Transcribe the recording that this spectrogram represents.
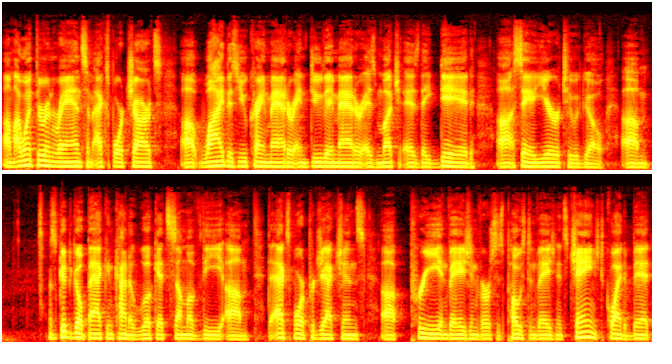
Um, I went through and ran some export charts. Uh, why does Ukraine matter, and do they matter as much as they did, uh, say, a year or two ago? Um, it's good to go back and kind of look at some of the um, the export projections uh, pre-invasion versus post-invasion. It's changed quite a bit.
